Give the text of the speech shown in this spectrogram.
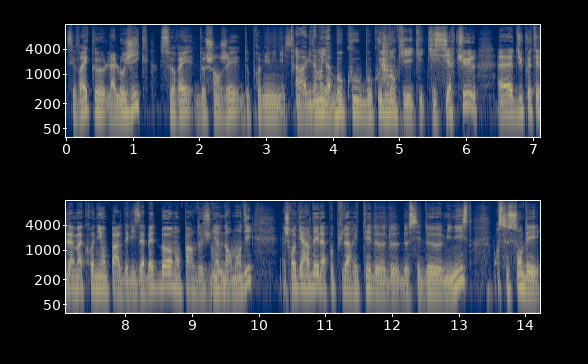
C'est vrai que la logique serait de changer de Premier ministre. Alors évidemment, il y a beaucoup beaucoup de noms qui, qui, qui circulent. Euh, du côté de la Macronie, on parle d'Elisabeth Borne, on parle de Julien Mhm. Normandie. Je regardais la popularité de, de, de ces deux ministres. Bon, ce sont des,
